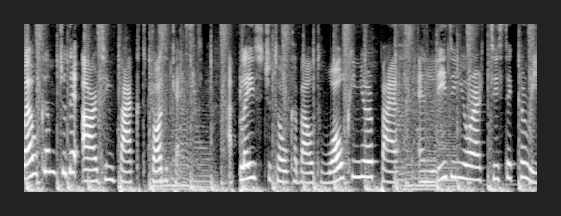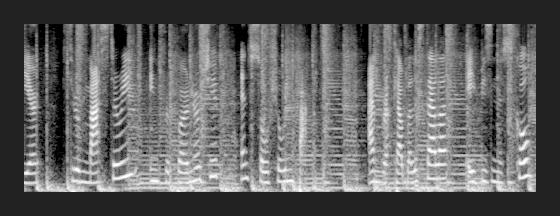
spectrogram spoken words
Welcome to the Art Impact Podcast, a place to talk about walking your path and leading your artistic career through mastery, entrepreneurship, and social impact. I'm Raquel Balestella, a business coach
